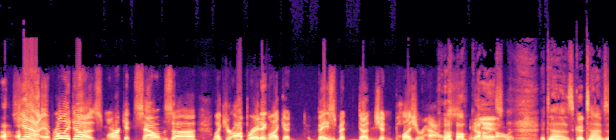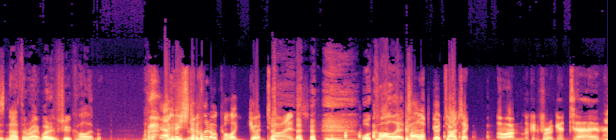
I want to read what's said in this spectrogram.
yeah, it really does, Mark. It sounds uh, like you're operating like a basement dungeon pleasure house. Oh, when gosh. you're in Yes. college. It does. Good Times is not the right. What should we call it? they definitely don't call it good times. We'll call They it. call up good times like, oh, I'm looking for a good time.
